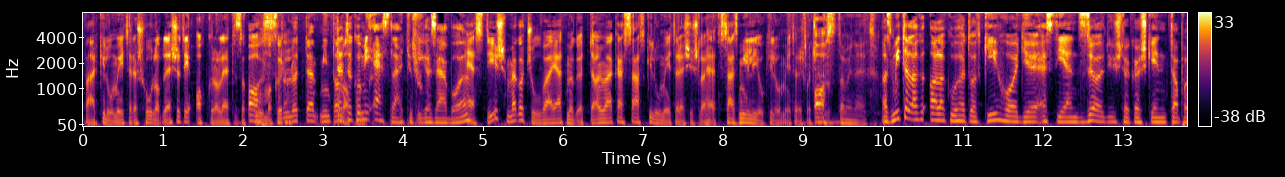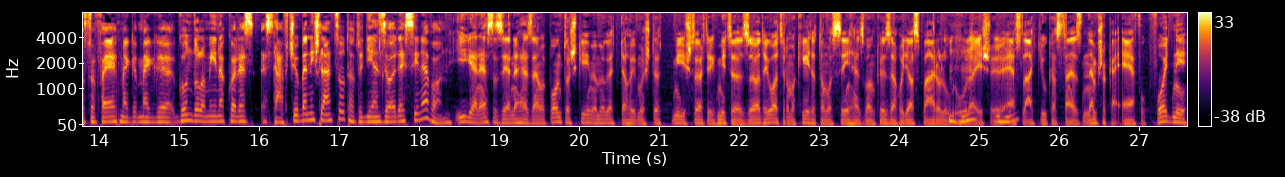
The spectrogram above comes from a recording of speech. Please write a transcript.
pár kilométeres hólabda esetén, akkora lehet ez a kóma Aztán. körülötte, mint a Tehát napunk. akkor mi ezt látjuk igazából. Ezt is, meg a csóváját mögötte, ami már akár 100 kilométeres is lehet. 100 millió kilométeres, bocsánat. Azt a mindenit. Az alak- alakulhatott ki, hogy ezt ilyen zöld üstökösként apostrofálják, meg, meg gondolom én, akkor ez, ez távcsőben is látszott, tehát hogy ilyen zöldes színe van? Igen, ezt azért nehezen, a pontos kéme mögötte, hogy most mi is történik, mitől zöld. Ha jól tudom, a két atomos szénhez van köze, hogy az párolog róla, és uh-huh. ezt látjuk, aztán ez nem soká el fog fogyni,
